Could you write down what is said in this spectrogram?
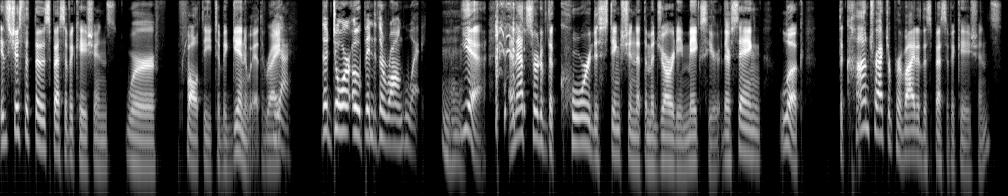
It's just that those specifications were faulty to begin with, right? Yeah. The door opened the wrong way. Mhm. Yeah. And that's sort of the core distinction that the majority makes here. They're saying, look, the contractor provided the specifications,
